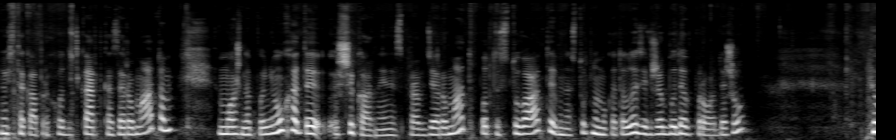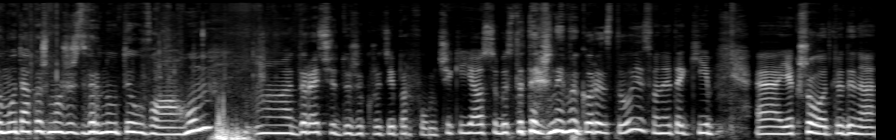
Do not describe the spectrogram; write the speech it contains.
Ось така приходить картка з ароматом. Можна понюхати. Шикарний насправді аромат, потестувати. В наступному каталозі вже буде в продажу. Тому також можеш звернути увагу. До речі, дуже круті парфумчики. Я особисто теж ними користуюсь. Вони такі, е, якщо от людина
